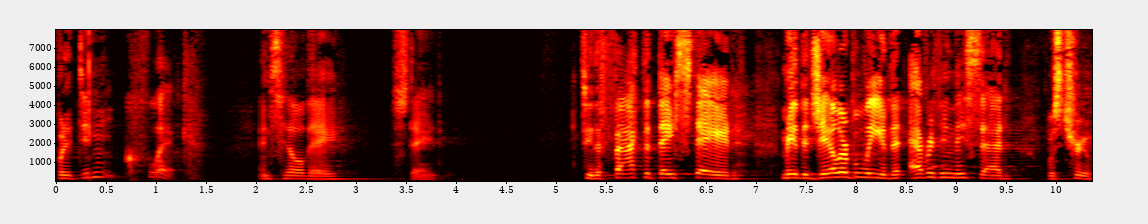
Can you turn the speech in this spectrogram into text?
but it didn't click until they stayed. See, the fact that they stayed made the jailer believe that everything they said was true.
